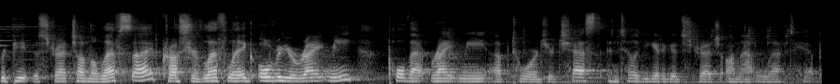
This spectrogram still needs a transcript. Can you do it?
Repeat the stretch on the left side. Cross your left leg over your right knee. Pull that right knee up towards your chest until you get a good stretch on that left hip.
